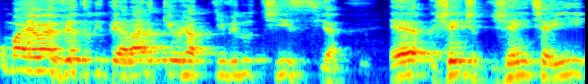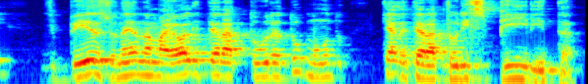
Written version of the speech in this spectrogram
o maior evento literário que eu já tive notícia. É gente, gente aí de peso, né, na maior literatura do mundo, que é a literatura espírita.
